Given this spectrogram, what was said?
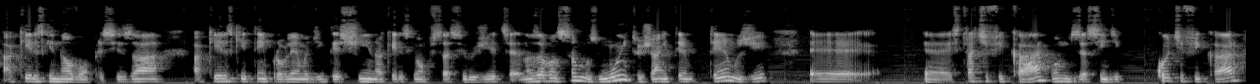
aqueles que não vão precisar, aqueles que têm problema de intestino, aqueles que vão precisar de cirurgia, etc. Nós avançamos muito já em ter, termos de é, é, estratificar, vamos dizer assim, de quantificar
